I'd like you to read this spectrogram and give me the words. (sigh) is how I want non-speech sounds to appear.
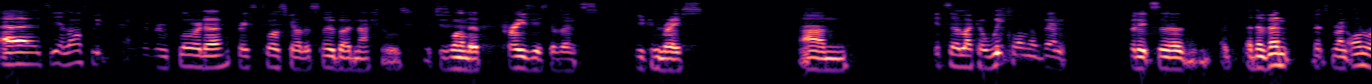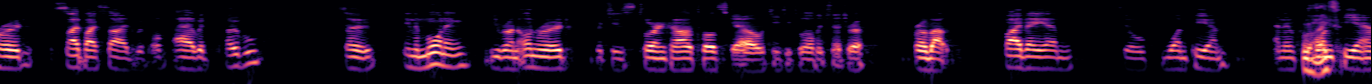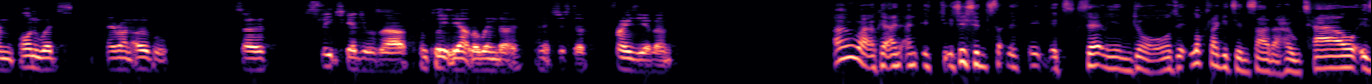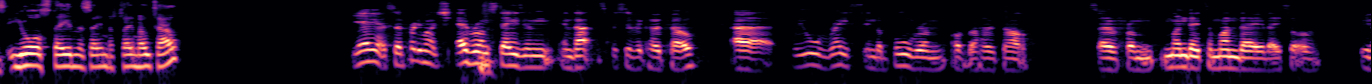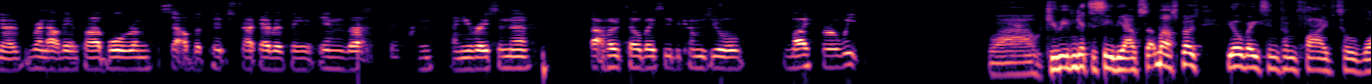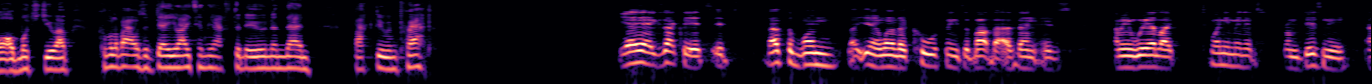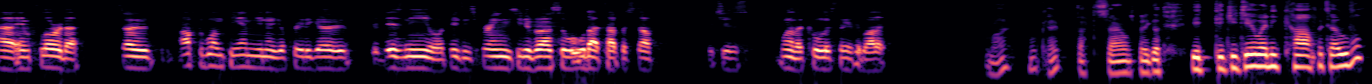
Uh, so yeah, last week I was over in Florida, raced 12 scale at the Snowbird Nationals, which is one of the craziest events you can race. Um, it's a like a week long event, but it's a, a an event that's run on road side by side with uh, with oval. So in the morning you run on road, which is touring car, 12 scale, GT12, etc. From about 5 a.m. till 1 p.m. And then from Right. 1 p.m. onwards they run oval. So sleep schedules are completely out the window, and it's just a crazy event. Oh right, okay. And, and it- is this in, it, it's certainly indoors. It looks like it's inside a hotel. Is you all stay in the same same hotel? Yeah, yeah. So pretty much everyone stays in in that specific hotel. Uh, we all race in the ballroom of the hotel. So from Monday to Monday, they sort of, you know, rent out the entire ballroom, set up the pitch track, everything in the ballroom, and you race in there. That hotel basically becomes your life for a week. Wow. Do you even get to see the outside? Well, I suppose if you're racing from five till one, much do you have? A couple of hours of daylight in the afternoon and then back doing prep. Yeah, yeah, exactly. It's it's that's the one like you know one of the cool things about that event is, I mean we're like 20 minutes from Disney uh, in Florida. So after 1 p.m. you know you're free to go to Disney or Disney Springs, Universal, all that type of stuff, which is one of the coolest things about it. Right. Okay. That sounds pretty good. You, did you do any carpet oval?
